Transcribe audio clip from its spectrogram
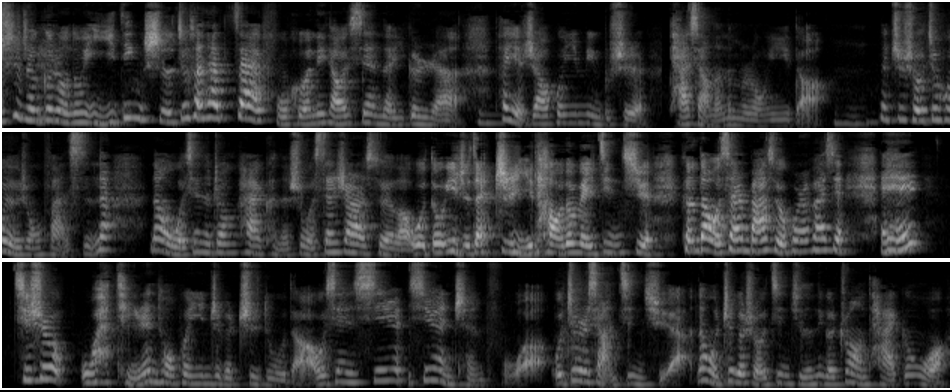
斥着各种东西，一定是，就算他再符合那条线的一个人，他也知道婚姻并不是他想的那么容易的。嗯，那这时候就会有一种反思。那那我现在状态可能是我三十二岁了，我都一直在质疑他，我都没进去。可能到我三十八岁，我忽然发现，哎。其实我还挺认同婚姻这个制度的，我现在心愿心愿臣服，我就是想进去。那我这个时候进去的那个状态，跟我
